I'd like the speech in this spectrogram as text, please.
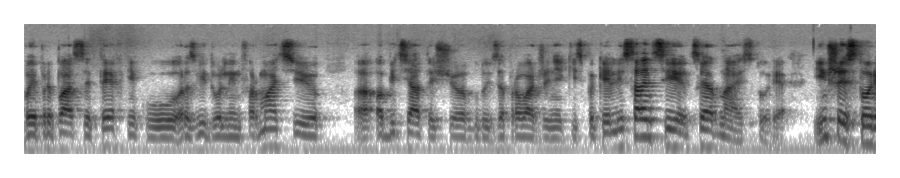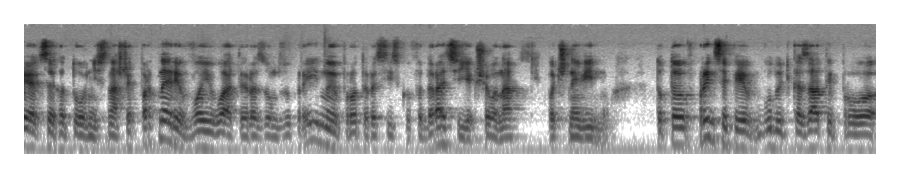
боєприпаси, техніку, розвідувальну інформацію. Е, Обіцяти, що будуть запроваджені якісь пекельні санкції, це одна історія. Інша історія це готовність наших партнерів воювати разом з Україною проти Російської Федерації, якщо вона почне війну. Тобто, в принципі, будуть казати про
